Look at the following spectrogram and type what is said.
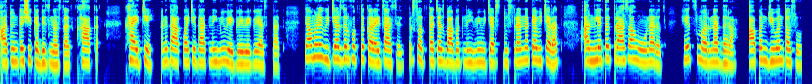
आतून तशी कधीच नसतात. खा खायचे आणि दाखवायचे दात नेहमी वेगळे वेगळे असतात. त्यामुळे विचार जर फक्त करायचा असेल तर स्वतःच्याच बाबत नेहमी विचार दुसऱ्यांना त्या विचारात आणले तर त्रास हा होणारच. हेच स्मरणात धरा. आपण जिवंत असो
